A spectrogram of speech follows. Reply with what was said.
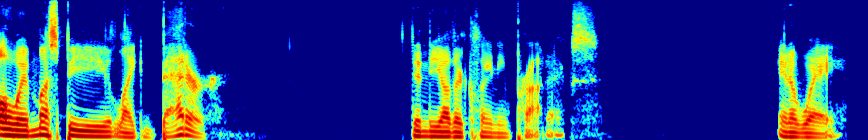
Oh, it must be like better than the other cleaning products in a way.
